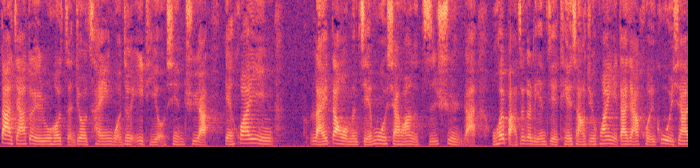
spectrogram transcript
大家对于如何拯救蔡英文这个议题有兴趣啊，也欢迎。来到我们节目下方的资讯栏，我会把这个链接贴上去，欢迎大家回顾一下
